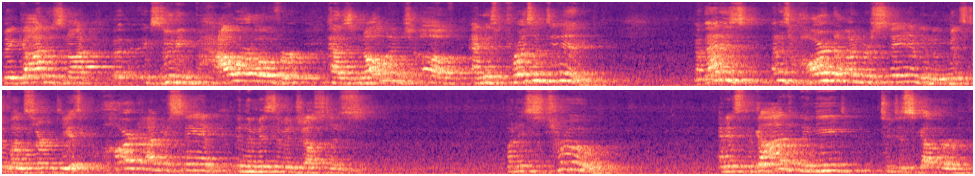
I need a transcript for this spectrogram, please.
that God is not uh, exuding power over, has knowledge of, and is present in. Now that is that is hard to understand in the midst of uncertainty. It's hard to understand in the midst of injustice. But it's true. And it's the God that we need to discover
